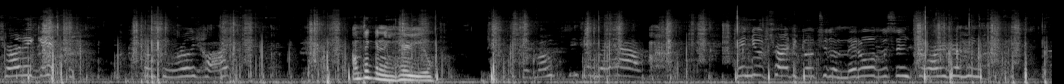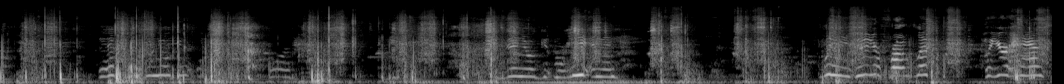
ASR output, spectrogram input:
try to get something really high. I'm thinking I hear you. The most people may have. Then you'll try to go to the middle of the sensor while you're jumping. This, and then you'll get more. Then you'll get more heat, and then when you do your front flip, put your hands,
